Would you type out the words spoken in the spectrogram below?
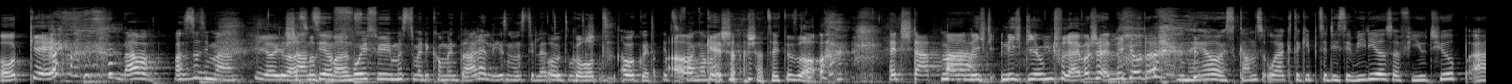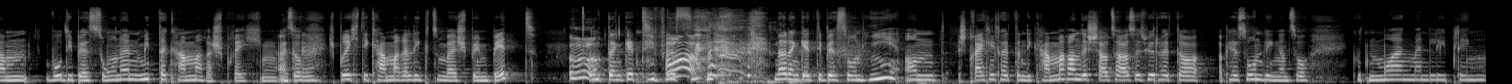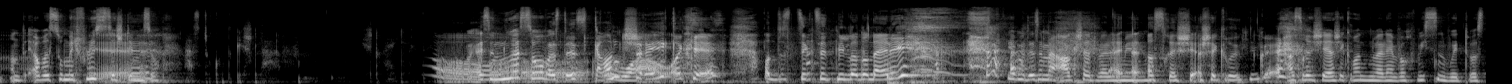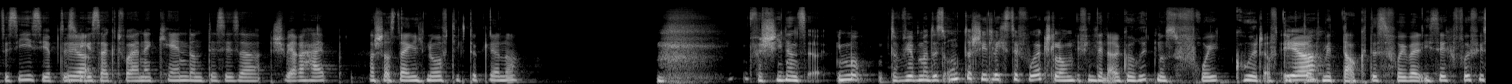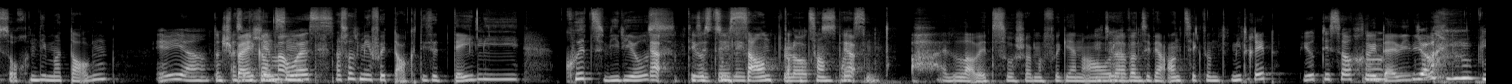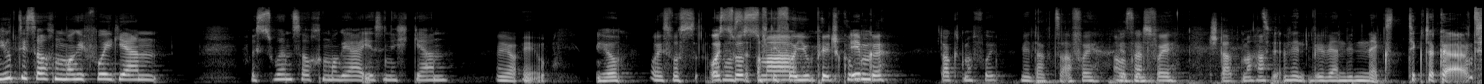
Okay. Nein, aber weißt du, was ich meine? Ja, ich Da weiß, schauen was sie ja meinst. voll viel, ich musste mal die Kommentare lesen, was die Leute Oh da drunter Gott. schreiben. Aber gut, jetzt fangen Okay, wir scha schaut euch das an. Jetzt starten wir. Aber nicht, nicht jugendfrei wahrscheinlich, oder? Naja, ist ganz arg. Da gibt's ja diese Videos auf YouTube, ähm, wo die Personen mit der Kamera sprechen. Also Okay. sprich, die Kamera liegt zum Beispiel im Bett und dann geht die Person, na, dann geht die Person hin und streichelt halt dann die Kamera und es schaut so aus, als würde halt da eine Person liegen und so, guten Morgen, mein Liebling. Und, aber so mit Flüsterstimme so, hast du gut geschlafen? Ich streichle dich. Also nur sowas, das ist ganz wow, schräg. okay. Und das zieht sich Miller dann rein. Ich habe mir das einmal angeschaut, weil ich mir... Äh, Aus Recherchegründen, gell? aus Recherchegründen, weil ich einfach wissen wollte, was das ist. Ich habe das, Ja. wie gesagt, vorher nicht kennt und das ist ein schwerer Hype. Was schaust du eigentlich nur auf TikTok gerne? Verschiedenes, immer, da wird mir das Unterschiedlichste vorgeschlagen. Ich finde den Algorithmus voll gut auf TikTok. Ja. Mir taugt das voll, weil ich sehe voll viele Sachen, die mir taugen. Eh ja, dann Also die speichere ich mir alles. Du, was mir voll taugt? Diese Daily Kurzvideos, Ja, die was zum Sound zusammenpassen. Ah, I love it. So schaue ich mir voll gerne an. Oder wenn sie wer anzieht und mitredet. Beauty-Sachen. Ja, Beauty-Sachen mag ich voll gern. Frisurensachen mag ich auch irrsinnig gern. Ja, eh. Ja, Alles, was, Alles, was, was auf die For You-Page kommt. eben. Gell? taugt mir voll. Mir taugt es auch voll. Aber wir, sind gut. voll Starten wir. wir, werden die next TikToker.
